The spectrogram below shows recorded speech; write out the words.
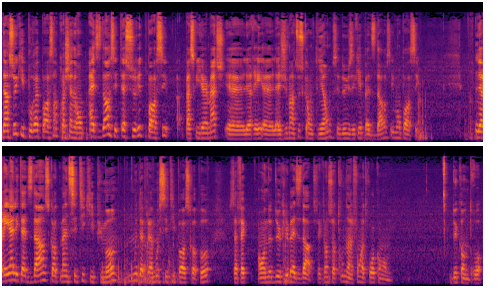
Dans ceux qui pourraient passer en prochaine ronde, Adidas est assuré de passer parce qu'il y a un match, euh, le, euh, la Juventus contre Lyon, ces deux équipes Adidas, ils vont passer. Le Real est Adidas contre Man City qui est Puma. Moi, d'après moi, City passera pas. Ça fait qu'on a deux clubs Adidas. Ça fait que là, on se retrouve dans le fond à 3 contre 2 contre 3.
